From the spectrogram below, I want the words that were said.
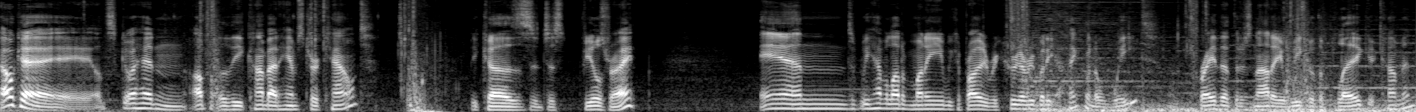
Okay, let's go ahead and up the Combat Hamster count because it just feels right. And we have a lot of money. We could probably recruit everybody. I think I'm going to wait. Pray that there's not a week of the plague coming.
